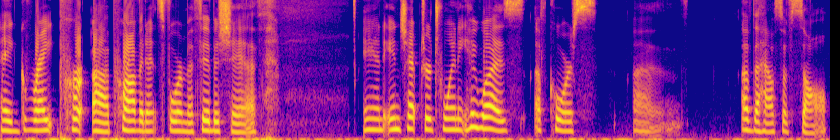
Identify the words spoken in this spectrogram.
a great pro- uh, providence for Mephibosheth. And in chapter 20, who was, of course, uh, of the house of Saul.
